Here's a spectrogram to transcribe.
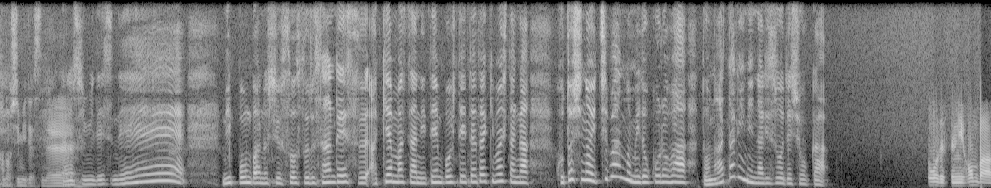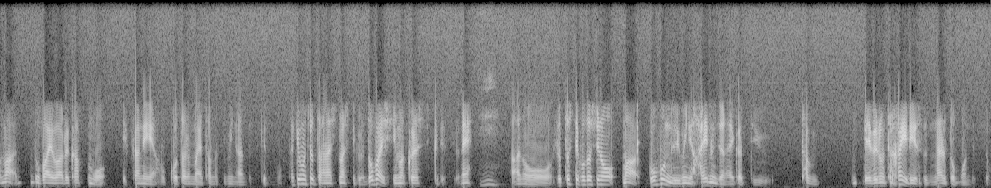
楽しみですね。え楽しみですね。日本馬の出走する3レース秋山さんに展望していただきましたが今年の一番の見どころはどのあたりになりそうでしょうか？そうですね日本馬、まあ、ドバイワールドカップもエフカネや北高たる前楽しみなんですけども先ほどもちょっと話しましたけどドバイシーマクラシックですよねええあのひょっとして今年の、まあ、5本の指に入るんじゃないかっていう多分レベルの高いレースになると思うんですよ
